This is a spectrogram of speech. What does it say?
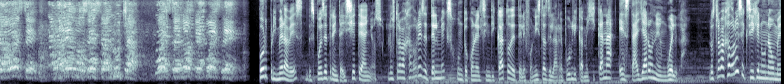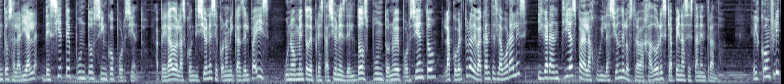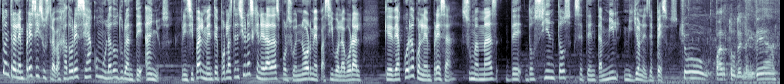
a oeste, ganaremos esta lucha, cueste lo que cueste. Por primera vez, después de 37 años, los trabajadores de Telmex junto con el Sindicato de Telefonistas de la República Mexicana estallaron en huelga. Los trabajadores exigen un aumento salarial de 7.5%, apegado a las condiciones económicas del país, un aumento de prestaciones del 2.9%, la cobertura de vacantes laborales y garantías para la jubilación de los trabajadores que apenas están entrando. El conflicto entre la empresa y sus trabajadores se ha acumulado durante años, principalmente por las tensiones generadas por su enorme pasivo laboral, que de acuerdo con la empresa suma más de 270 mil millones de pesos. Yo parto de la idea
